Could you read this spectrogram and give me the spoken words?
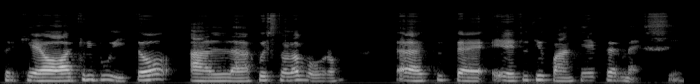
perché ho attribuito a questo lavoro eh, tutte, eh, tutti quanti i permessi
